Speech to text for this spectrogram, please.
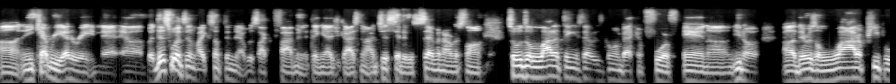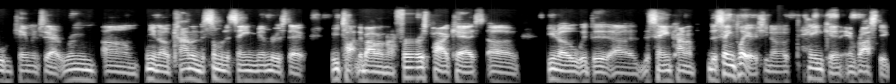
Uh, and he kept reiterating that. Uh, but this wasn't like something that was like a five minute thing, as you guys know. I just said it was seven hours long. So it was a lot of things that was going back and forth. And, uh, you know, uh, there was a lot of people who came into that room, um, you know, kind of the, some of the same members that we talked about on our first podcast, uh, you know, with the uh, the same kind of the same players, you know, Hank and, and Rostic.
